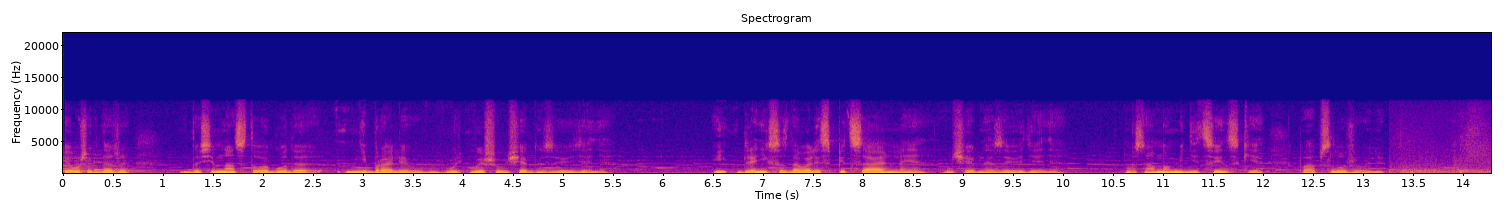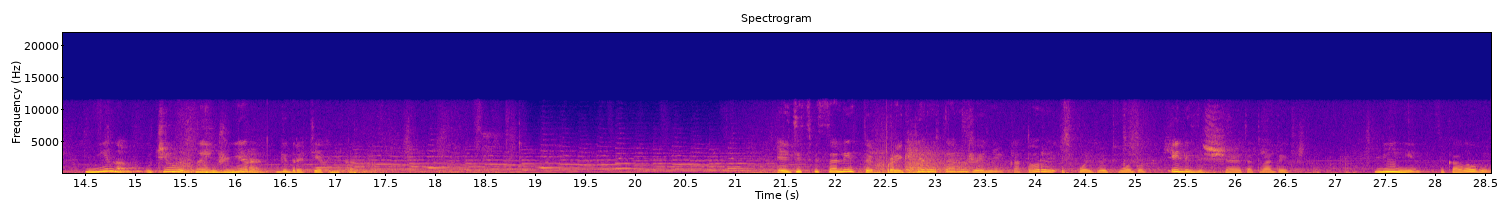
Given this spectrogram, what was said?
Девушек даже до 17 года не брали в высшее учебное заведение. И для них создавали специальные учебные заведения, в основном медицинские, по обслуживанию. Нина училась на инженера-гидротехника. Эти специалисты проектируют сооружения, которые используют воду или защищают от воды. Нине Соколовой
